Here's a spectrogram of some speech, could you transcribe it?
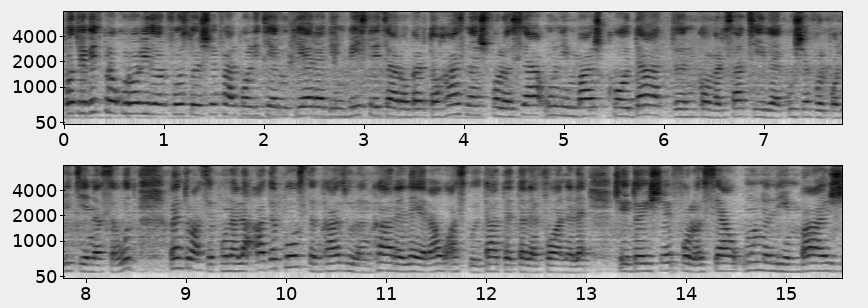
Potrivit procurorilor, fostul șef al poliției rutiere din Bistrița, Roberto Hasnaș, folosea un limbaj codat în conversațiile cu șeful poliției Năsăud pentru a se pune la adăpost în cazul în care le erau ascultate telefoanele. Cei doi șefi foloseau un limbaj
